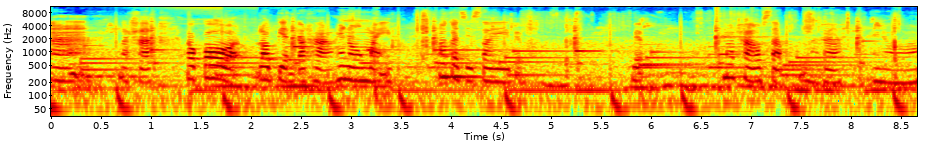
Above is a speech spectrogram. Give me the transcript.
อ่านะคะแล้วก็เราเปลี่ยนกระถางให้น้องใหม่เท่ากับจะใส่แบบแบบมะพร้าวสับนะคะให้น้อง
